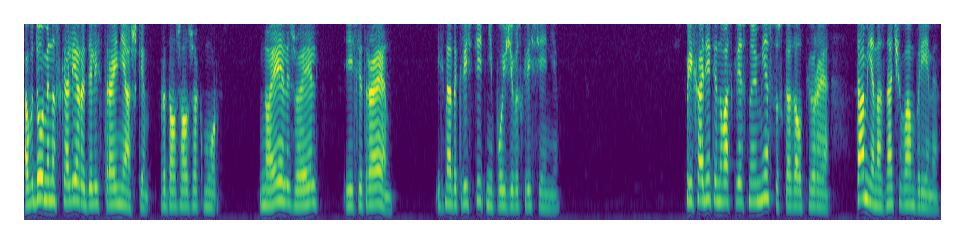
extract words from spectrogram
«В доме на скале родились тройняшки», — продолжал Жак Мор. «Ноэль, Жоэль и Ситроэн». Их надо крестить не позже воскресенья. «Приходите на воскресную мессу», — сказал Кюре. «Там я назначу вам время».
